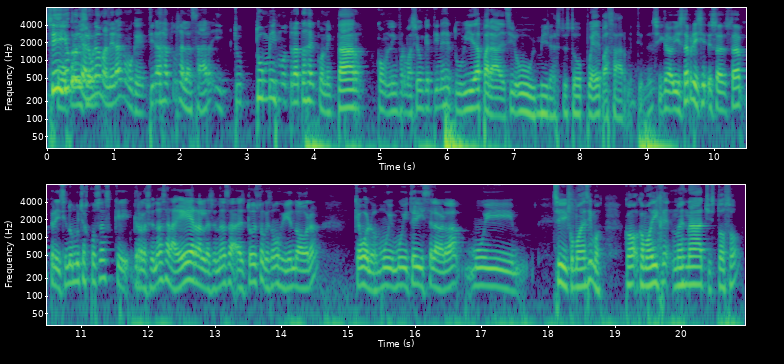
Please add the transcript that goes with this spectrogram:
Sí, yo creo que de alguna manera como que tiras datos al azar y tú, tú mismo tratas de conectar con la información que tienes de tu vida para decir, uy, mira, esto, esto puede pasar, ¿me entiendes? Sí, claro, y está, predici- o sea, está prediciendo muchas cosas que relacionadas a la guerra, relacionadas a, a todo esto que estamos viviendo ahora. Que bueno, es muy, muy triste, la verdad. Muy. Sí, como decimos, co- como, dije, no es nada chistoso,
